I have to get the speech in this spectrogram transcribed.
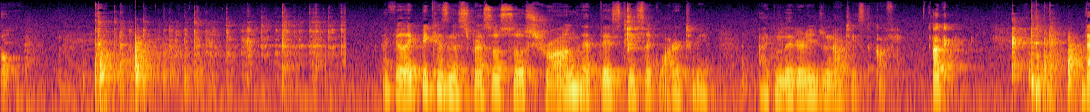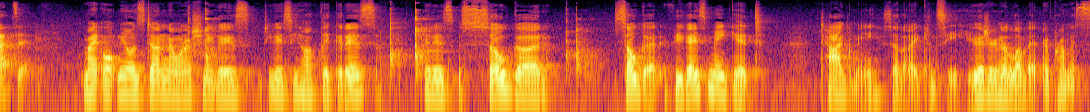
Oh. I feel like because Nespresso is so strong that this tastes like water to me. I literally do not taste the coffee. Okay, that's it. My oatmeal is done and I wanna show you guys, do you guys see how thick it is? It is so good, so good. If you guys make it, tag me so that I can see. You guys are gonna love it, I promise.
